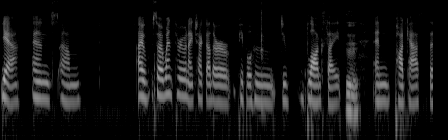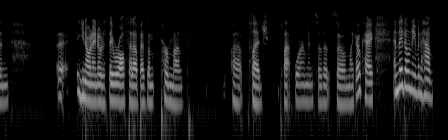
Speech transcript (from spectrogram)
Yeah. And um I so I went through and I checked other people who do blog sites mm. and podcasts and uh, you know and I noticed they were all set up as a per month uh, pledge platform. And so that so I'm like okay. And they don't even have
